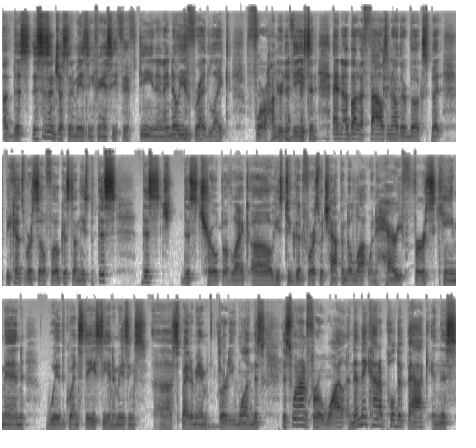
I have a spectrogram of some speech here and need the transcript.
of this. This isn't just an Amazing Fantasy 15, and I know you've read like 400 of these and and about a thousand other books, but because we're so focused on these, but this this this trope of like oh he's too good for us, which happened a lot when Harry first came in with Gwen Stacy and Amazing uh, Spider-Man 31. This this went on for a while, and then they kind of pulled it back in this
